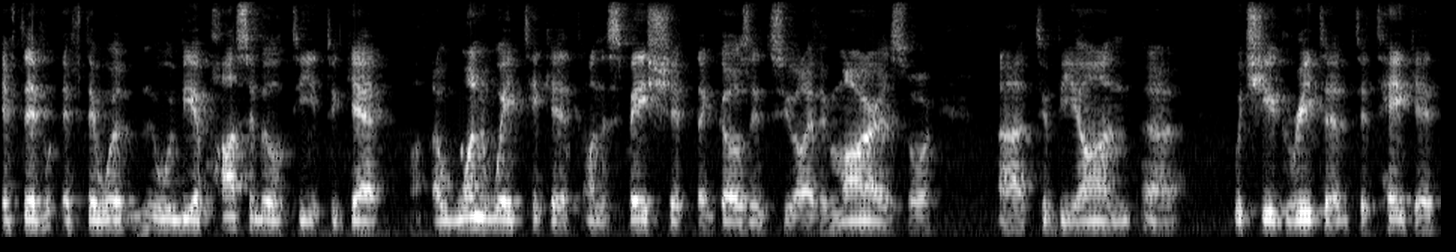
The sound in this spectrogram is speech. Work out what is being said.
if, they, if there would, would be a possibility to get a one-way ticket on a spaceship that goes into either Mars or uh, to beyond, uh, would she agree to, to take it?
